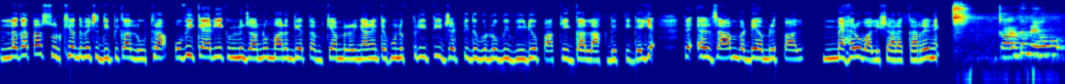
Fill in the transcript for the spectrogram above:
ਲਗਾਤਾਰ ਸੁਰਖੀਆਂ ਦੇ ਵਿੱਚ ਦੀਪਿਕਾ ਲੂਥਰਾ, ਉਹ ਵੀ ਕਹਿ ਰਹੀ ਹੈ ਕਿ ਮੈਨੂੰ ਜਾਨੂ ਮਾਰਨ ਦੀਆਂ ਧਮਕੀਆਂ ਮਿਲ ਰਹੀਆਂ ਨੇ ਤੇ ਹੁਣ ਪ੍ਰੀਤੀ ਜੱਟੀ ਦੇ ਵੱਲੋਂ ਵੀ ਵੀਡੀਓ ਪਾ ਕੇ ਗੱਲ ਆਖ ਦਿੱਤੀ ਗਈ ਹੈ ਤੇ ਇਲਜ਼ਾਮ ਵੱਡੇ ਅੰਮ੍ਰਿਤਪਾਲ ਮਹਿਰੋ ਵੱਲ ਇਸ਼ਾਰਾ ਕਰ ਰਹੇ ਨੇ। ਕੱਲ ਤਾਂ ਮੈਂ ਉਹ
